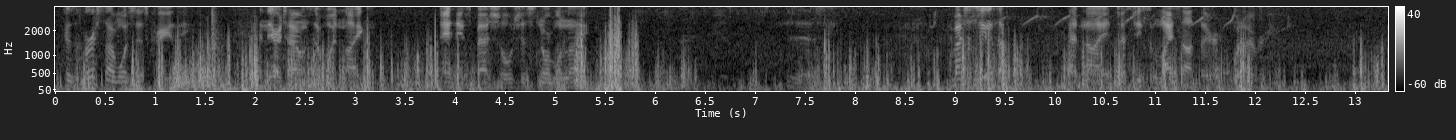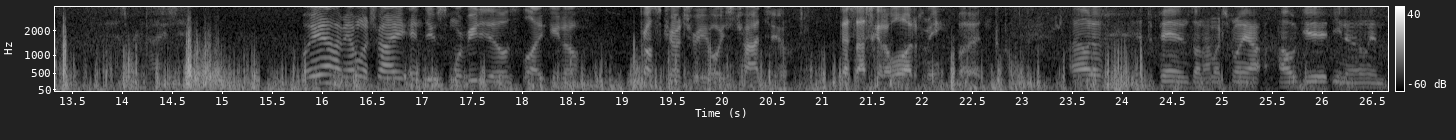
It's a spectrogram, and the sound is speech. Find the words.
Because the first time was just crazy. And there other times it wasn't like anything special, it was just normal night. It is. Imagine seeing this at, night, just see some lights out there, whatever. It's pretty nice. But yeah, I mean, I'm gonna try and do some more videos, like, you know, across the country, always try to. That's asking a lot of me, but I don't know, it depends on how much money I, I'll get, you know, and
